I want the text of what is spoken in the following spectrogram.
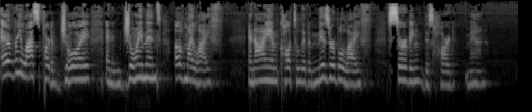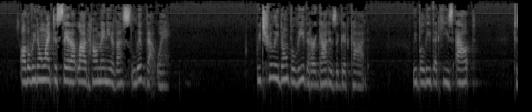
every last part of joy and enjoyment of my life. And I am called to live a miserable life serving this hard man. Although we don't like to say it out loud, how many of us live that way? We truly don't believe that our God is a good God. We believe that He's out to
